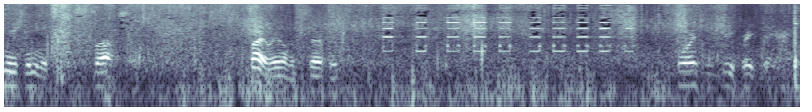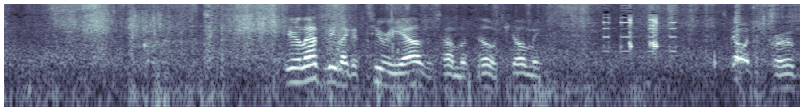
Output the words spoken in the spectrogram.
Here's the spots. Probably right on the surface. Four inches deep right there. You're allowed to be like a two reals or something, but they'll kill me. Let's go with the probe.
